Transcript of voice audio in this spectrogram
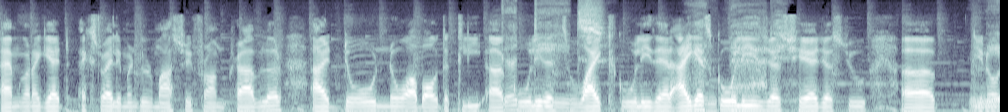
I'm gonna get extra elemental mastery from traveler. I don't know about the Cle uh, that's white Collei there. I guess Collei is just here just to, uh, you know,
